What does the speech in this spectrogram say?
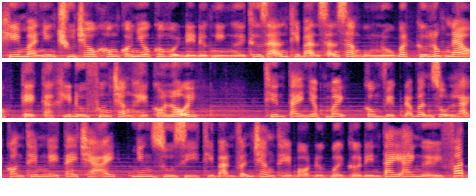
khi mà những chú trâu không có nhiều cơ hội để được nghỉ ngơi thư giãn thì bạn sẵn sàng bùng nổ bất cứ lúc nào, kể cả khi đối phương chẳng hề có lỗi. Thiên tài nhập mệnh, công việc đã bận rộn lại còn thêm ngày tay trái, nhưng dù gì thì bạn vẫn chẳng thể bỏ được bởi cờ đến tay ai người ấy phất,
